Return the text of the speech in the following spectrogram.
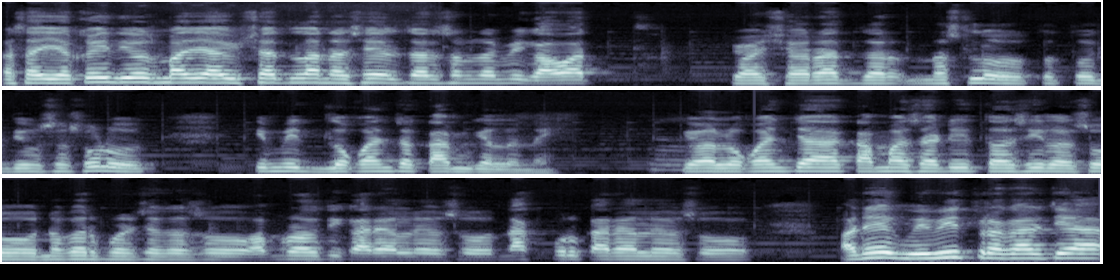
असा एकही दिवस माझ्या आयुष्यातला नसेल तर समजा मी गावात किंवा शहरात जर नसलो तर तो दिवस सोडून की मी लोकांचं काम केलं नाही. किंवा लोकांच्या कामासाठी तहसील असो नगर परिषद असो अमरावती कार्यालय असो नागपूर कार्यालय असो अनेक विविध प्रकारच्या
